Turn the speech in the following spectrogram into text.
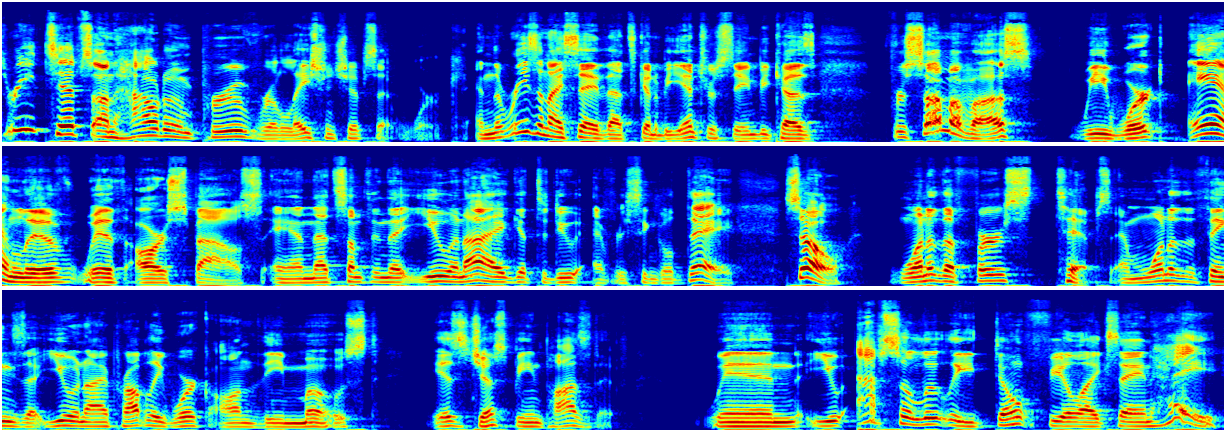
Three tips on how to improve relationships at work. And the reason I say that's going to be interesting because for some of us, we work and live with our spouse. And that's something that you and I get to do every single day. So, one of the first tips and one of the things that you and I probably work on the most is just being positive. When you absolutely don't feel like saying, Hey,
